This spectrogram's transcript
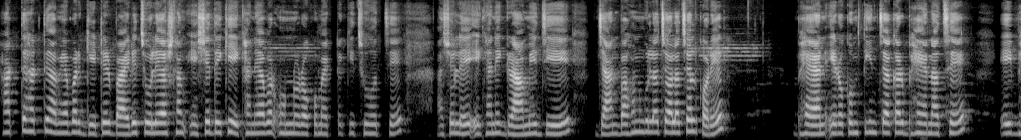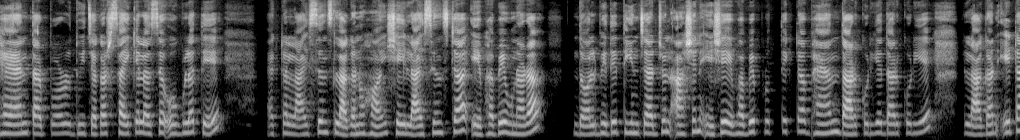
হাঁটতে হাঁটতে আমি আবার গেটের বাইরে চলে আসলাম। এসে দেখি এখানে আবার অন্য রকম একটা কিছু হচ্ছে। আসলে এখানে গ্রামে যে যানবাহনগুলো চলাচল করে, ভ্যান, এরকম তিন চাকার ভ্যান আছে। এই ভ্যান, তারপর দুই চাকার সাইকেল আছে, ওগুলাতে একটা লাইসেন্স লাগানো হয়। সেই লাইসেন্সটা এভাবে ওনারা দল ভেদে তিন চারজন আসেন, এসে এভাবে প্রত্যেকটা ভ্যান দাঁড় করিয়ে দাঁড় করিয়ে লাগান। এটা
